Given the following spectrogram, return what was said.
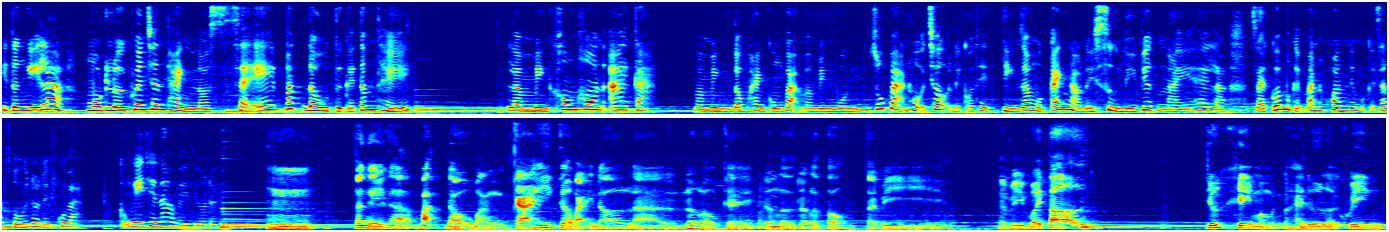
thì tớ nghĩ là một lời khuyên chân thành nó sẽ bắt đầu từ cái tâm thế. Là mình không hơn ai cả mà mình đồng hành cùng bạn và mình muốn giúp bạn hỗ trợ để có thể tìm ra một cách nào để xử lý việc này hay là giải quyết một cái băn khoăn hay một cái rắc rối nào đấy của bạn. Cậu nghĩ thế nào về điều đấy? Ừ, tớ nghĩ là bắt đầu bằng cái cơ bản đó là rất là ok rất là rất là tốt. Tại vì tại vì với tớ trước khi mà mình có thể đưa lời khuyên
